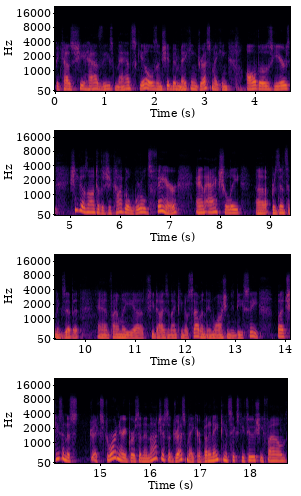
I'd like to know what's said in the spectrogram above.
because she has these mad skills and she'd been making dressmaking all those years. She goes on to the Chicago World's Fair and actually uh, presents an exhibit. And finally, uh, she dies in 1907 in Washington, D.C. But she's an extraordinary person and not just a dressmaker, but in 1862 she found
